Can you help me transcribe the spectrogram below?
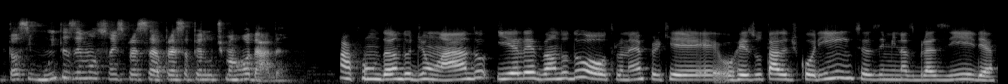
Então, assim, muitas emoções para essa, essa penúltima rodada. Afundando de um lado e elevando do outro, né? Porque o resultado de Corinthians e Minas Brasília,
